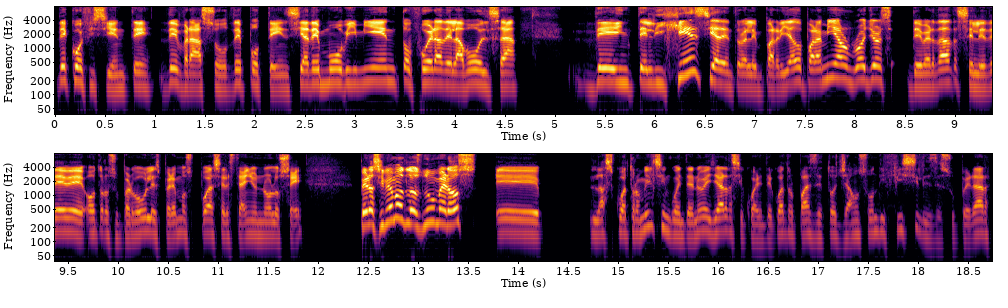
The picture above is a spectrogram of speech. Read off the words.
de coeficiente, de brazo, de potencia, de movimiento fuera de la bolsa, de inteligencia dentro del emparrillado. Para mí Aaron Rodgers de verdad se le debe otro Super Bowl, esperemos pueda ser este año, no lo sé. Pero si vemos los números, eh, las 4.059 yardas y 44 pases de touchdown son difíciles de superar.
